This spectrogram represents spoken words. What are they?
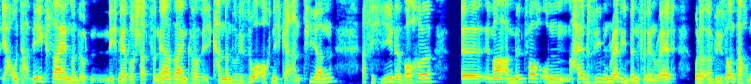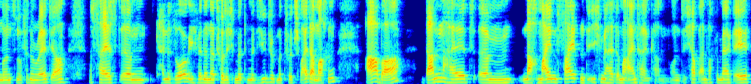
ja, unterwegs sein. Man wird nicht mehr so stationär sein quasi. Ich kann dann sowieso auch nicht garantieren, dass ich jede Woche äh, immer am Mittwoch um halb sieben ready bin für den Raid oder irgendwie Sonntag um 19 Uhr für den Raid, ja. Das heißt, ähm, keine Sorge, ich werde natürlich mit, mit YouTube, mit Twitch weitermachen, aber dann halt ähm, nach meinen Zeiten, die ich mir halt immer einteilen kann. Und ich habe einfach gemerkt, ey,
